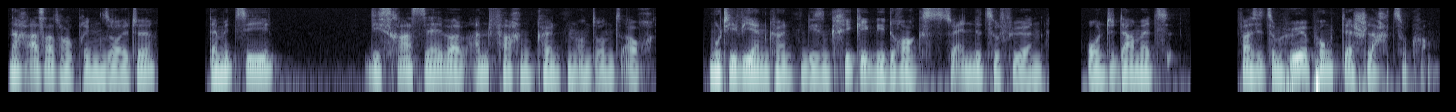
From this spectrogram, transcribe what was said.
nach Asratok bringen sollte, damit sie die Sras selber anfachen könnten und uns auch motivieren könnten, diesen Krieg gegen die Drogs zu Ende zu führen und damit quasi zum Höhepunkt der Schlacht zu kommen.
